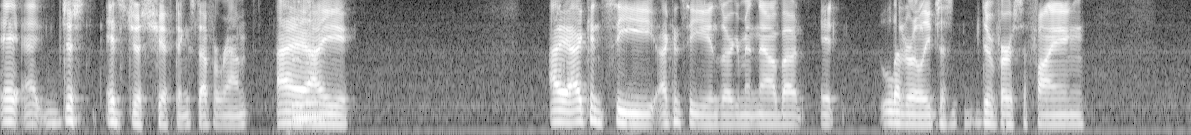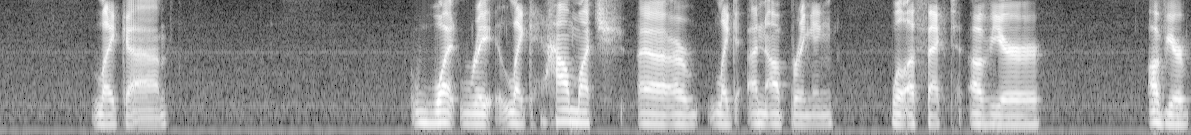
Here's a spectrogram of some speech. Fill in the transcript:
it just it's just shifting stuff around. I, I I I can see I can see Ian's argument now about it literally just diversifying like um what rate like how much uh or like an upbringing will affect of your of your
